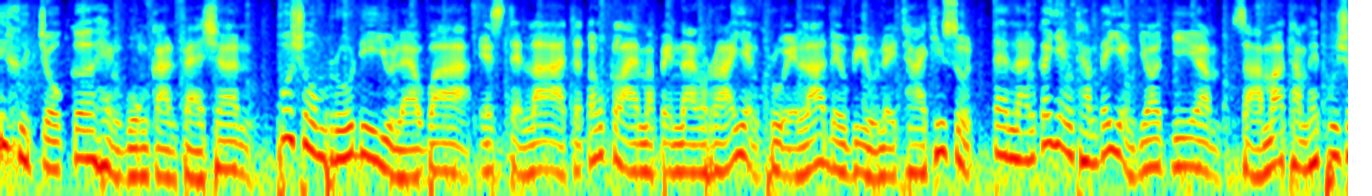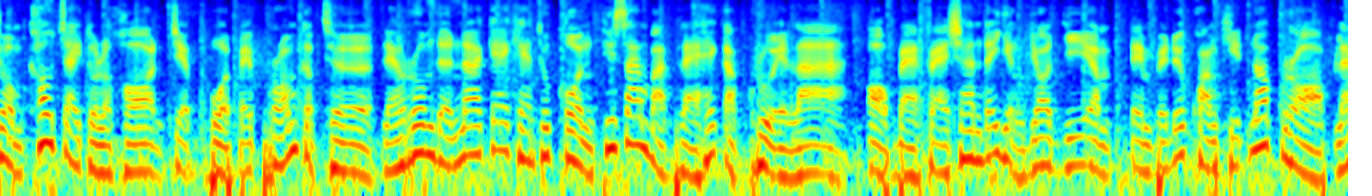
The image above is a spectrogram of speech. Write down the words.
ี่คือโจ๊กเกอร์แห่งวงการแฟชั่น ผู้ชมรู้ดีอยู่แล้วว่าเอสเตลล่าจะต้องกลายมาเป็นนางร้ายอย่างครูเอล่าเดวิลในท้ายที่สุด แต่นางก็ยังทำได้อย่างยอดเยี่ยม สามารถทำให้ผู้ชมเข้าใจตัวละคร เจ็บปวดไปพร้อมกับเธอ และร่วมเดินหน้าแก้แค้นทุกคนที่สร้างบาดแผลให้กับครูเอล่าออกแบบแฟชั่นได้อย่างยอดเยี่ยม เต็มไปด้วยความคิดนอกกรอบ และ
